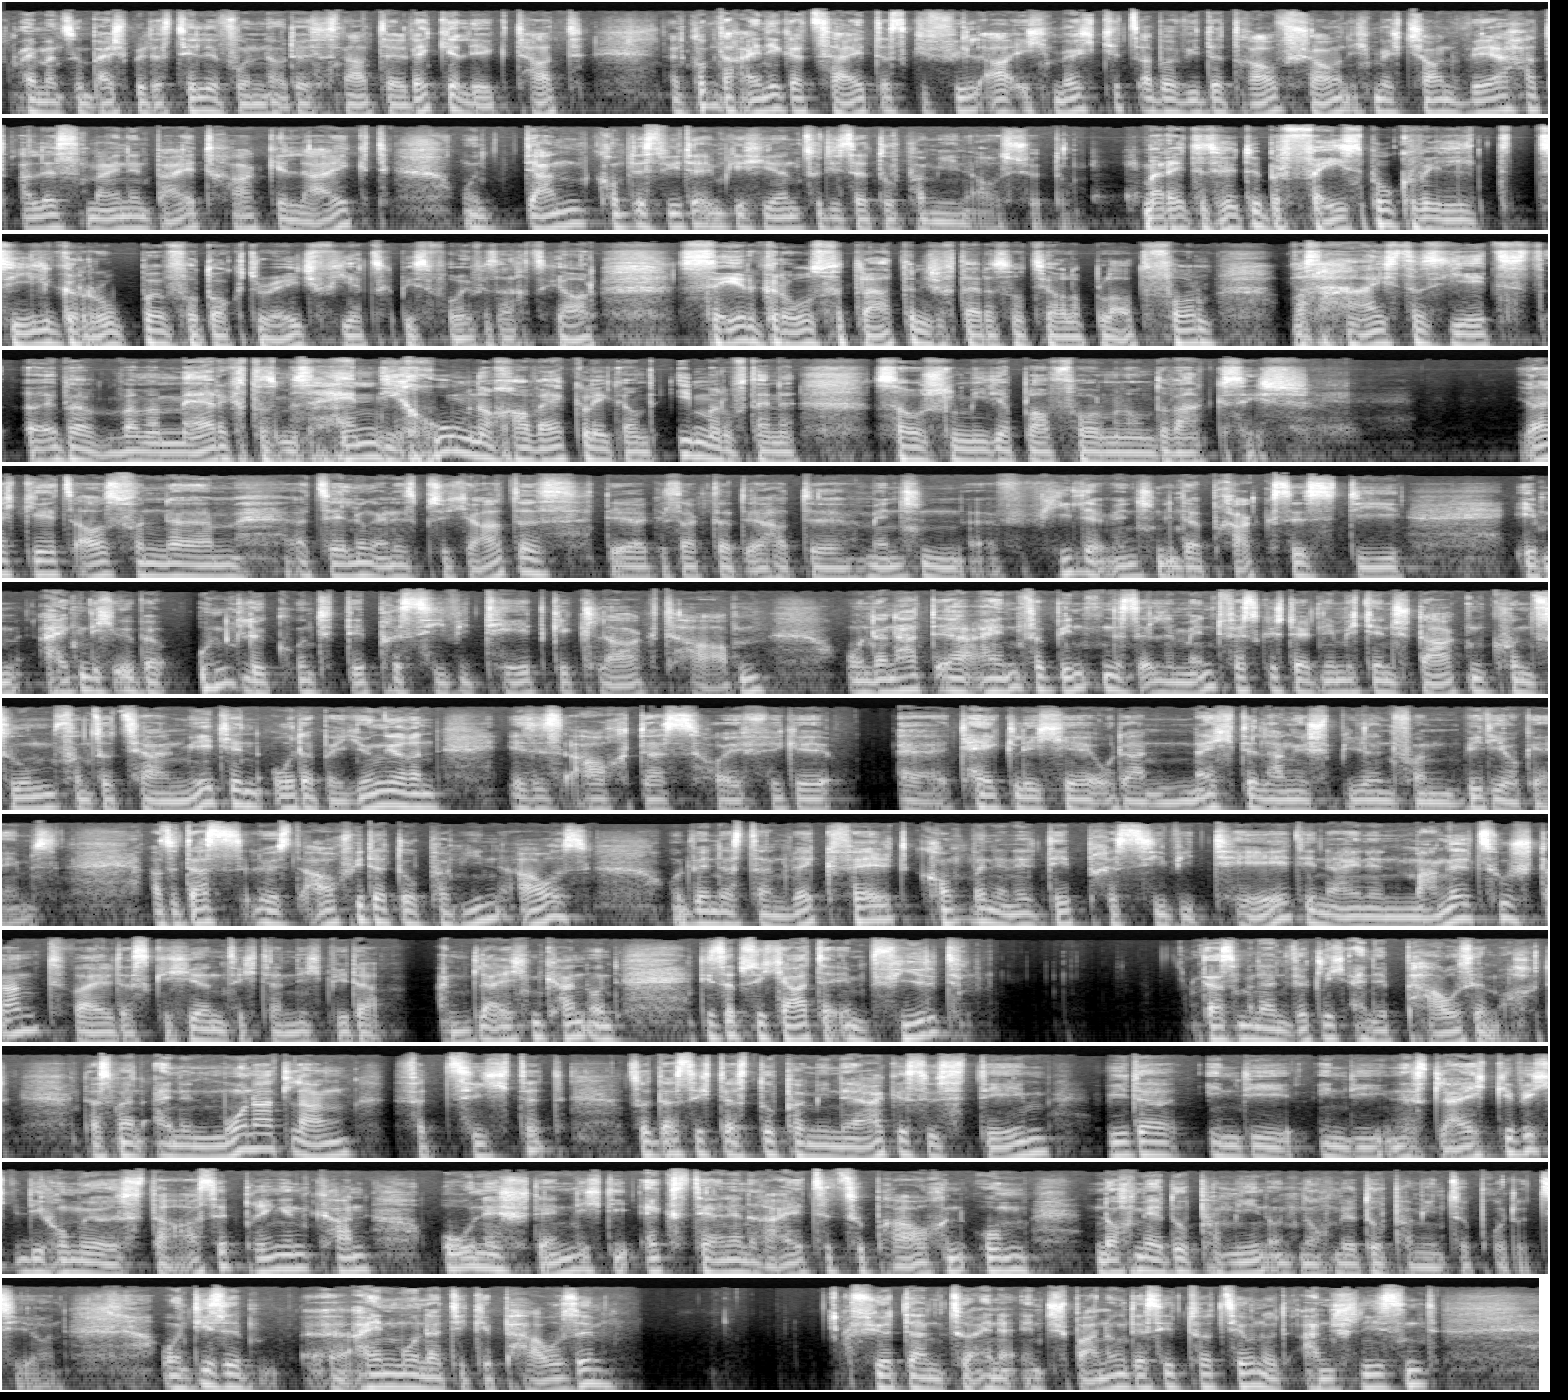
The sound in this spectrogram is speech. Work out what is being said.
wenn man zum Beispiel das Telefon oder das Nahtel weggelegt hat, dann kommt nach einiger Zeit das Gefühl, ah, ich möchte jetzt aber wieder drauf schauen, ich möchte schauen, wer hat alles meinen Beitrag geliked und dann kommt es wieder im Gehirn zu dieser Dopaminausschüttung. Man redet heute über Facebook, weil die Zielgruppe von Dr. Age, 40 bis 65 Jahre, sehr groß vertreten ist auf dieser sozialen Plattform. Was heißt das jetzt, eben, wenn man merkt, dass man das Handy kaum noch weglegen kann und immer auf diesen Social Media Plattformen unterwegs ist? Ja, ich gehe jetzt aus von der ähm, Erzählung eines Psychiaters, der gesagt hat, er hatte Menschen, äh, viele Menschen in der Praxis, die eben eigentlich über Unglück und Depressivität geklagt haben. Und dann hat er ein verbindendes Element festgestellt, nämlich den starken Konsum von sozialen Medien oder bei Jüngeren ist es auch das häufige äh, tägliche oder nächtelange Spielen von Videogames. Also das löst auch wieder Dopamin aus und wenn das dann wegfällt, kommt man in eine Depressivität, in einen Mangelzustand, weil das Gehirn sich dann nicht wieder angleichen kann. Und dieser Psychiater empfiehlt, dass man dann wirklich eine Pause macht, dass man einen Monat lang verzichtet, so dass sich das dopaminerge System wieder in, die, in, die, in das Gleichgewicht, in die Homöostase bringen kann, ohne ständig die externen Reize zu brauchen, um noch mehr Dopamin und noch mehr Dopamin zu produzieren. Und diese äh, einmonatige Pause führt dann zu einer Entspannung der Situation und anschließend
